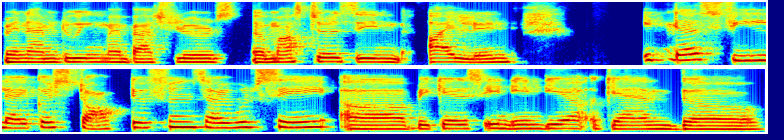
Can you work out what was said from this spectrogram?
when I'm doing my bachelor's uh, master's in Ireland, it does feel like a stock difference. I would say uh, because in India, again, the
